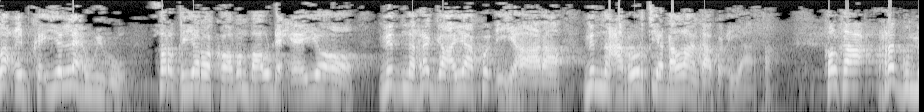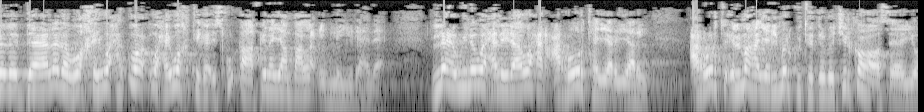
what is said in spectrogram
lacibka iyo lahwigu farqi yaroo kooban baa u dhaxeeya oo midna ragga ayaa ku ciyaara midna carruurtiiyo dhallaankaa ku ciyaarta. Kolkaa raggu madadaalada waxay wakhtiga isku dhaafinayaan baa lacib la yidhaahdaa. Lahwina waxaa la yidhahda waxaan carruurta yaryari. Carruurta ilmaha yari markuu toddoba jir ka hooseeyo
